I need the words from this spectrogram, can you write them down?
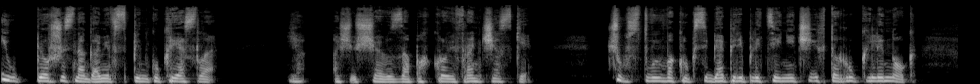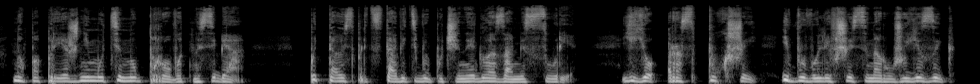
и упершись ногами в спинку кресла. Я ощущаю запах крови Франчески. Чувствую вокруг себя переплетение чьих-то рук или ног, но по-прежнему тяну провод на себя. Пытаюсь представить выпученные глаза Миссури, ее распухший и вывалившийся наружу язык.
